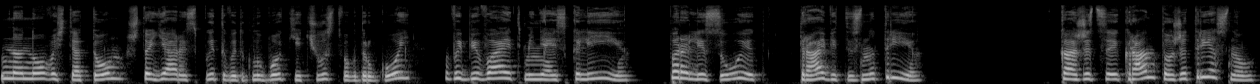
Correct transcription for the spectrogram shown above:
Но новость о том, что Яр испытывает глубокие чувства к другой, выбивает меня из колеи, парализует, травит изнутри. Кажется, экран тоже треснул,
